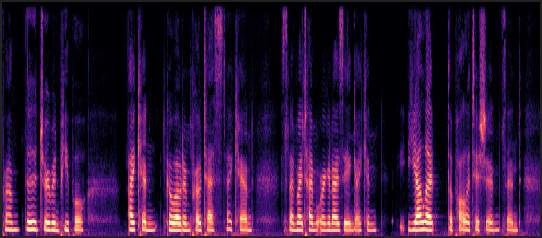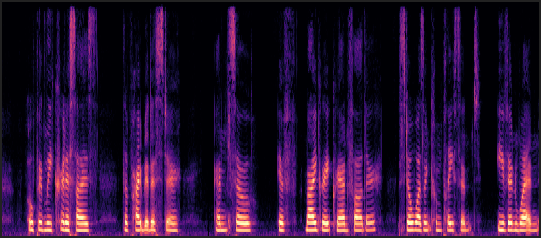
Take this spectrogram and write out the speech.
from the German people. I can go out and protest. I can spend my time organizing. I can yell at the politicians and openly criticize the prime minister. And so, if my great grandfather still wasn't complacent, even when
